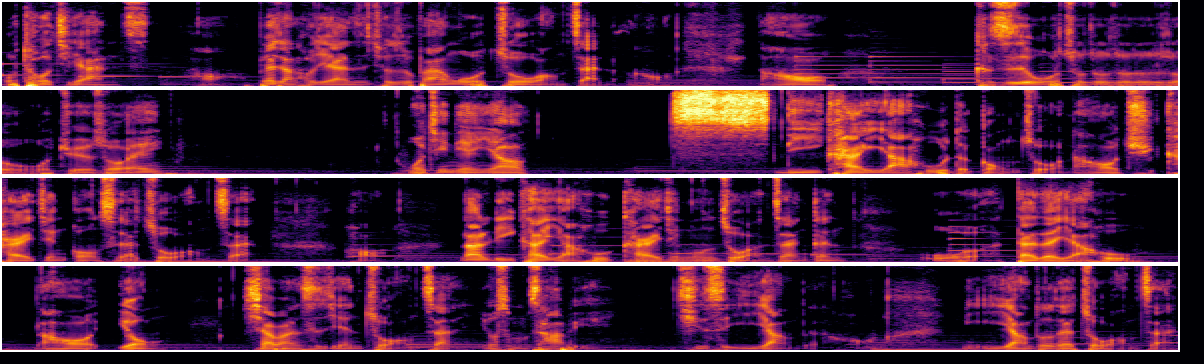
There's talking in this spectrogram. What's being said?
我偷接案子，好，不要讲偷接案子，就是反正我做网站了，好，然后可是我做做做做做，我觉得说，哎，我今天要离开雅虎的工作，然后去开一间公司来做网站，好，那离开雅虎开一间公司做网站，跟我待在雅虎，然后用下班时间做网站有什么差别？其实一样的哈，你一样都在做网站，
